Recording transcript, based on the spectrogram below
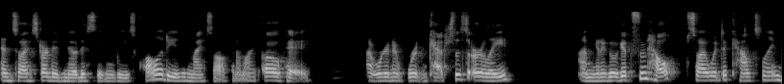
and so I started noticing these qualities in myself, and I'm like, okay, uh, we're gonna we're gonna catch this early. I'm gonna go get some help. So I went to counseling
